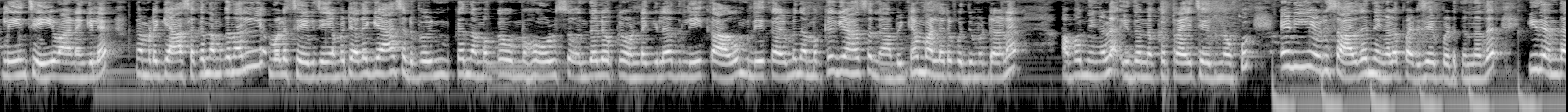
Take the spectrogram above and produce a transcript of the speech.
ക്ലീൻ ചെയ്യുവാണെങ്കിൽ നമ്മുടെ ഗ്യാസൊക്കെ നമുക്ക് നല്ലപോലെ സേവ് ചെയ്യാൻ പറ്റും. അല്ലെങ്കിൽ ഗ്യാസ് അടുപ്പൊക്കെ നമുക്ക് ഹോൾസ് എന്തെങ്കിലുമൊക്കെ ഉണ്ടെങ്കിൽ അത് ലീക്ക് ആകും ലീക്ക് ആകുമ്പോൾ നമുക്ക് ഗ്യാസ് ലാഭിക്കാൻ വളരെ ബുദ്ധിമുട്ടാണ്. അപ്പോൾ നിങ്ങൾ ഇതൊന്നൊക്കെ ട്രൈ ചെയ്ത് നോക്കൂ. ഇനി ഈ ഒരു സാധനം നിങ്ങളെ പരിചയപ്പെടുത്തുന്നത് ഇതെന്താ?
